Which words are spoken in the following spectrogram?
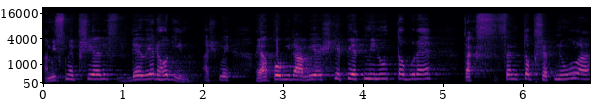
A my jsme přijeli v 9 hodin. Až a já povídám, je ještě pět minut to bude, tak jsem to přepnul a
